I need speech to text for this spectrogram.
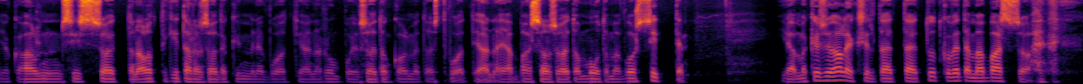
joka on siis soittanut, aloitti kitaran soiton 10-vuotiaana, rumpujen soiton 13-vuotiaana ja basson soiton muutama vuosi sitten. Ja mä kysyin Aleksilta, että tutko vetämään bassoa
